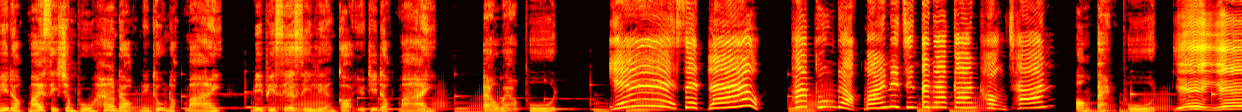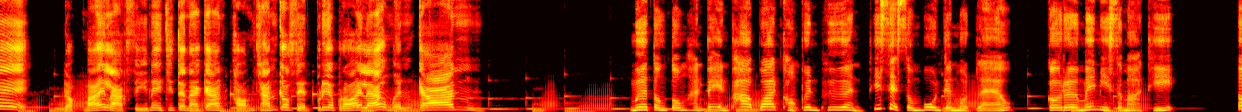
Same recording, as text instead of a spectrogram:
มีดอกไม้สีชมพูห้าดอกในทุ่งดอกไม้ มีผีเสื้อสีเหลืองเกาะอยู่ที่ดอกไม้ แป๋วแหววพูด เย้ เสร็จแล้ว ภาพทุ่งดอกไม้ในจินตนาการของฉันป๋องแปงพูด เย่เย่ดอกไม้หลากสีในจินตนาการของฉันก็เสร็จเรียบร้อยแล้วเหมือนกัน เมื่อตรงๆหันไปเห็นภาพวาดของเพื่อนๆ ที่เสร็จสมบูรณ์กันหมดแล้ว ก็เริ่มไม่มีสมาธิ ต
